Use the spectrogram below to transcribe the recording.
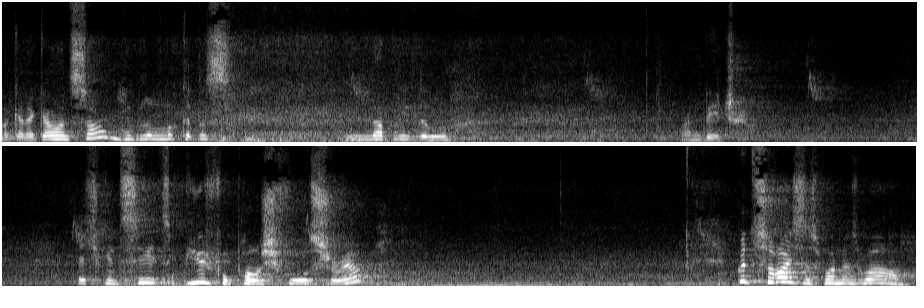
I'm going to go inside and have a little look at this lovely little one bedroom. As you can see it's beautiful polished floors throughout. Good size this one as well.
